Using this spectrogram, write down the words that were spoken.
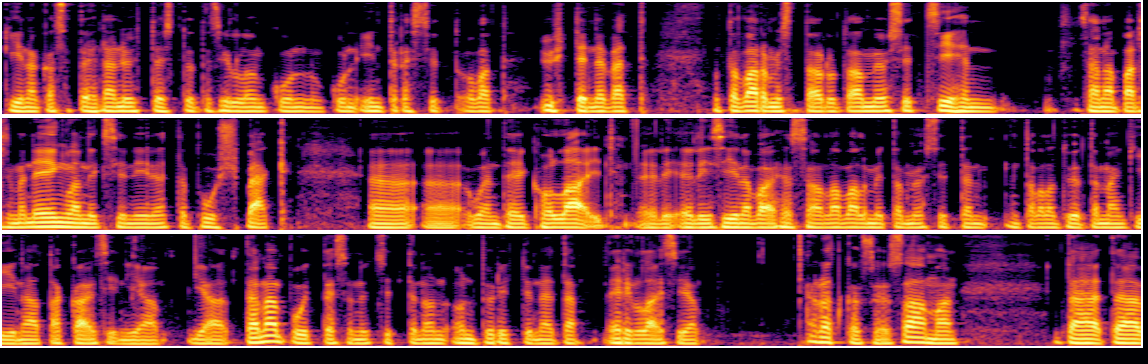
Kiinan kanssa tehdään yhteistyötä silloin, kun, kun intressit ovat yhtenevät, mutta varmistaudutaan myös sit siihen, sananparsi menee englanniksi niin, että push back uh, when they collide. Eli, eli siinä vaiheessa ollaan valmiita myös sitten tavallaan työntämään Kiinaa takaisin. Ja, ja tämän puitteissa nyt sitten on, on pyritty näitä erilaisia ratkaisuja saamaan. Tämä, tämä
